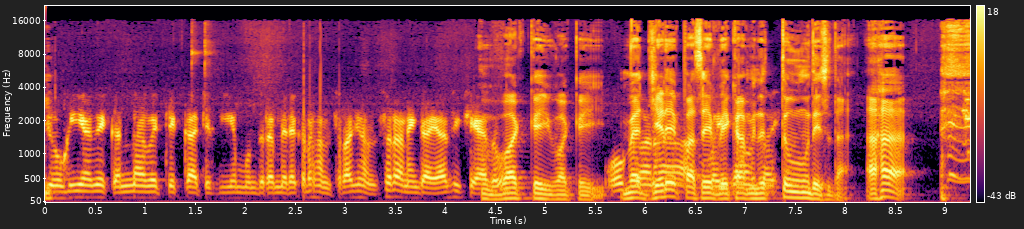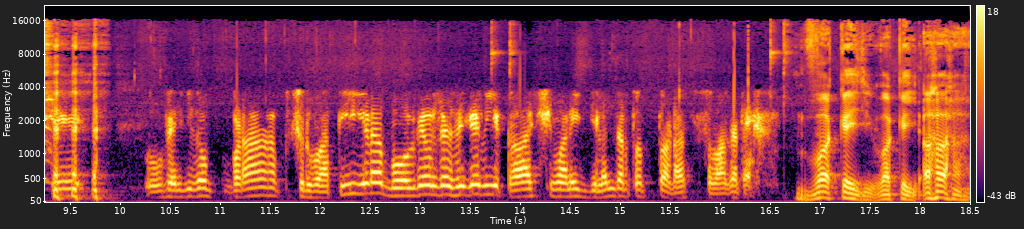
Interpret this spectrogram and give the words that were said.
ਜੋਗੀਆਂ ਦੇ ਕੰਨਾਂ ਵਿੱਚ ਕੱਚ ਦੀ ਮੁੰਦਰਾ ਮੇਰੇ ਕੋਲ ਹੰਸਰਾਜ ਹੰਸਰਾ ਨੇ ਗਾਇਆ ਸੀ ਸ਼ਾਇਦ ਵਾਕਈ ਵਾਕਈ। ਮੈਂ ਜਿਹੜੇ ਪਾਸੇ ਵੇਖਾਂ ਮੈਨੂੰ ਤੂੰ ਦਿਸਦਾ। ਆਹਾ। ਉਹ ਫਿਰ ਜਦੋਂ ਬੜਾ ਸ਼ੁਰੂਆਤੀ ਜਿਹੜਾ ਬੋਲਦੇ ਹੁੰਦੇ ਸੀਗੇ ਵੀ ਆਕਾਸ਼ਵਾਣੀ ਜਲੰਧਰ ਤੋਂ ਤੁਹਾਡਾ ਸਵਾਗਤ ਹੈ। ਵਾਕਈ ਜੀ ਵਾਕਈ। ਆਹਾ ਹਾ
